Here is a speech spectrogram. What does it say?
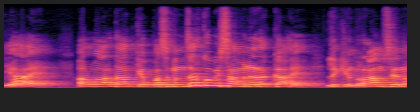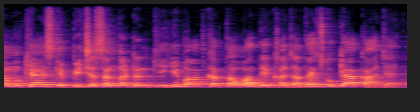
किया है और वारदात के पस मंजर को भी सामने रखा है, लेकिन राम सेना मुखिया इसके पीछे संगठन की ही बात करता हुआ देखा जाता है, इसको क्या कहा जाए?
